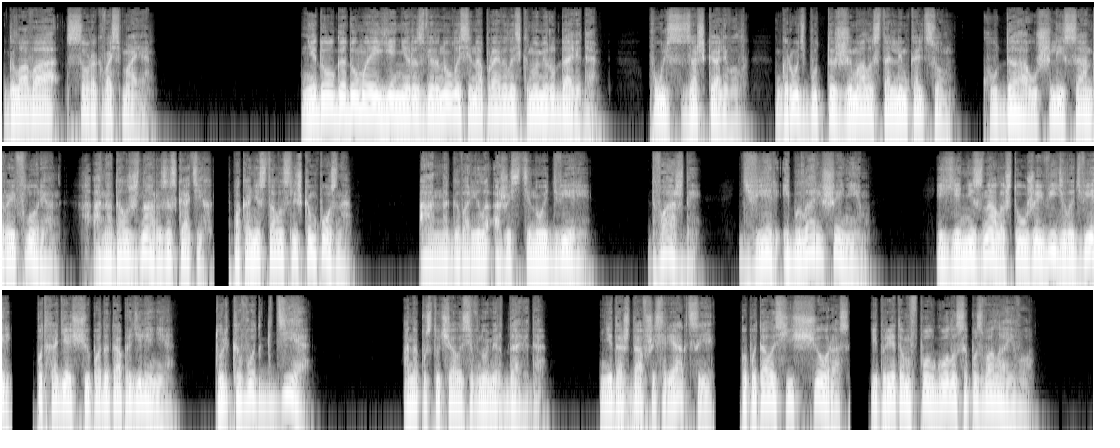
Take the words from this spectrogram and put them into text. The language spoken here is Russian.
Глава 48 Недолго думая, Енни развернулась и направилась к номеру Давида. Пульс зашкаливал, грудь будто сжимала стальным кольцом. Куда ушли Сандра и Флориан? Она должна разыскать их, пока не стало слишком поздно. Анна говорила о жестяной двери. Дважды. Дверь и была решением. И Енни знала, что уже видела дверь, подходящую под это определение. Только вот где? Она постучалась в номер Давида. Не дождавшись реакции, попыталась еще раз и при этом в полголоса позвала его.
